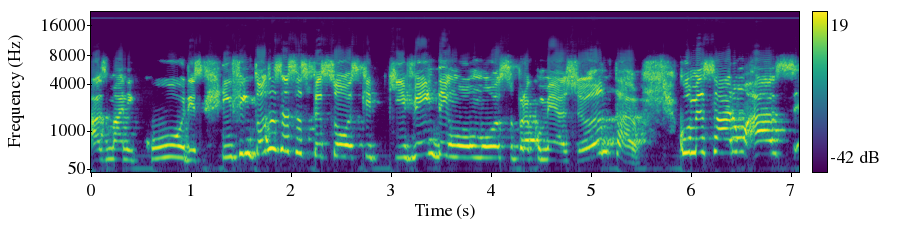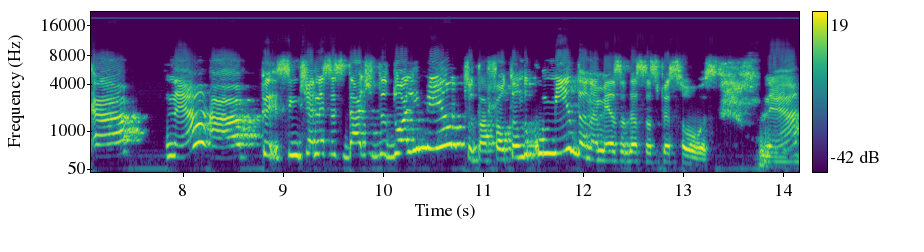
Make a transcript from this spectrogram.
as manicures, enfim, todas essas pessoas que, que vendem o almoço para comer a janta, começaram a, a né, a sentir a necessidade do, do, alimento, tá faltando comida na mesa dessas pessoas, Sim. né?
